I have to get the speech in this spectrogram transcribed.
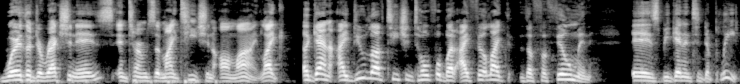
where the direction is in terms of my teaching online. Like again, I do love teaching TOEFL, but I feel like the fulfillment is beginning to deplete.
